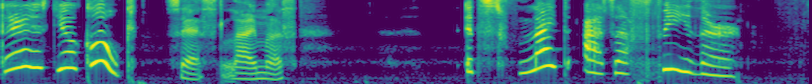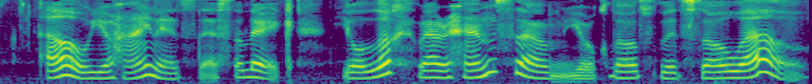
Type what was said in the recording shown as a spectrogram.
There is your cloak, says Slimus. It's light as a feather. Oh, your highness, says the lake. You look very handsome. Your clothes fit so well.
